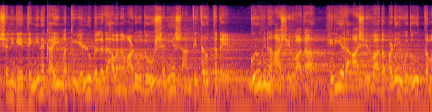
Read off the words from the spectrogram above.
ಶನಿಗೆ ತೆಂಗಿನಕಾಯಿ ಮತ್ತು ಎಳ್ಳು ಬೆಲ್ಲದ ಹವನ ಮಾಡುವುದು ಶನಿಯ ಶಾಂತಿ ತರುತ್ತದೆ. ಗುರುವಿನ ಆಶೀರ್ವಾದ ಹಿರಿಯರ ಆಶೀರ್ವಾದ ಪಡೆಯುವುದು ಉತ್ತಮ.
